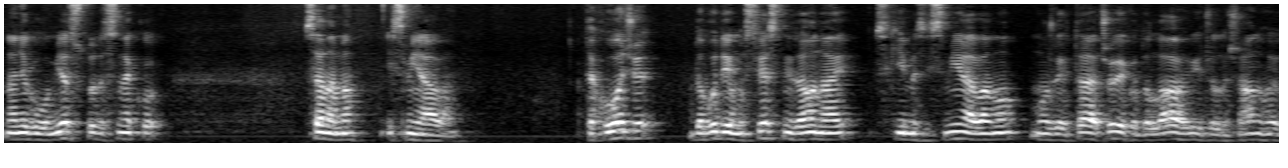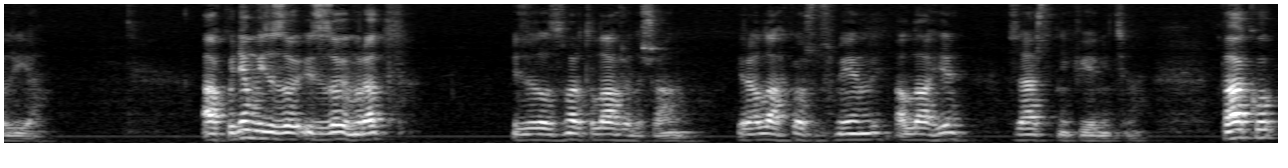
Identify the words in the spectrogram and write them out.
na njegovom mjestu, da se neko sa nama ismijava. Također, da budemo svjesni da onaj s kime se smijavamo, možda je taj čovjek od Allaha i Đelešanu Elija. A ako njemu izazov, izazovemo rat, izazov smrt Allaha i Đelešanu. Jer Allah, kao što smo smijenili, Allah je zaštitnik vjernicima. Pa ako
